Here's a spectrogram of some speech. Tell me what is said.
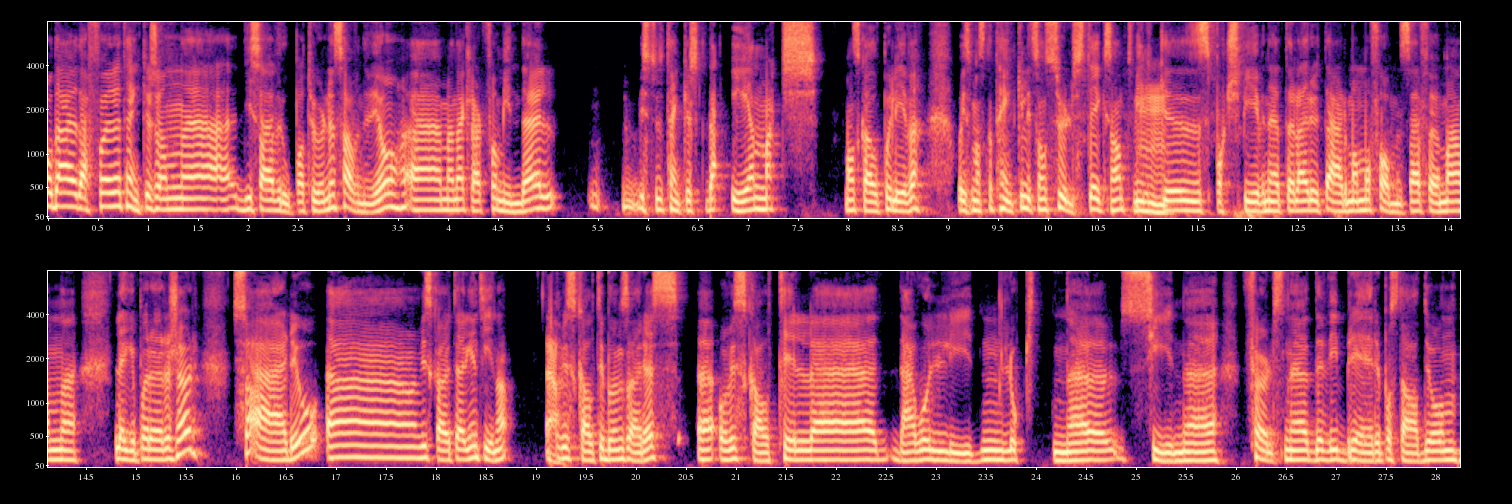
og det er jo derfor jeg tenker sånn eh, Disse europaturene savner vi jo, eh, men det er klart for min del Hvis du tenker det er én match man skal på livet. Og hvis man skal tenke litt sånn svulstig, hvilke mm. sportsbegivenheter der ute er det man må få med seg før man legger på røret sjøl, så er det jo eh, Vi skal jo til Argentina. Ja. Vi skal til Buenos Aires, eh, og vi skal til eh, der hvor lyden, luktene, synet, følelsene Det vibrerer på stadion.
